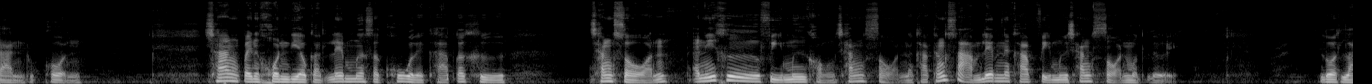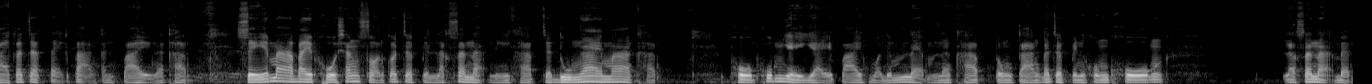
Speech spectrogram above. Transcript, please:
กันทุกคน ช่างเป็นคนเดียวกับเล่มเมื่อสักครู่เลยครับ ก็คือช่างสอน อันนี้คือฝีมือของช่างสอนนะครับ ทั้ง 3 เล่มนะครับ ฝีมือช่างสอนหมดเลย ลวดลายก็จะแตกต่างกันไปนะครับ เสมาใบโพช่างสอนก็จะเป็นลักษณะนี้ครับ จะดูง่ายมากครับ โพพุ่มใหญ่ ๆ ปลายหัวแหลมๆนะครับ ตรงกลางก็จะเป็นโค้งๆลักษณะแบบ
